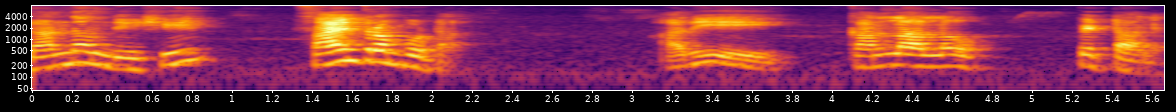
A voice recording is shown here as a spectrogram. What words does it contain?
గంధం తీసి సాయంత్రం పూట అది కళ్ళల్లో పెట్టాలి.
